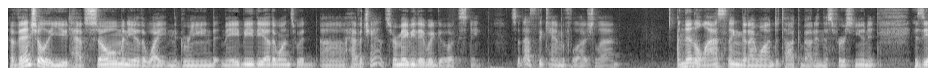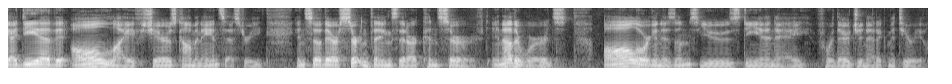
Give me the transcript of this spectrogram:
Eventually, you'd have so many of the white and the green that maybe the other ones would uh, have a chance, or maybe they would go extinct. So that's the camouflage lab. And then the last thing that I wanted to talk about in this first unit is the idea that all life shares common ancestry. And so there are certain things that are conserved. In other words, all organisms use DNA for their genetic material.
